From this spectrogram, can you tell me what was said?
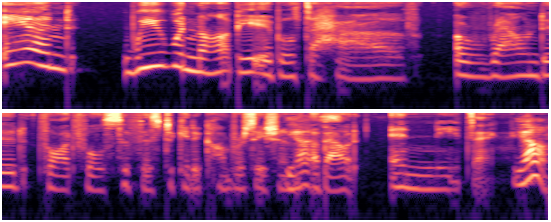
And we would not be able to have a rounded, thoughtful, sophisticated conversation yes. about anything. Yeah.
